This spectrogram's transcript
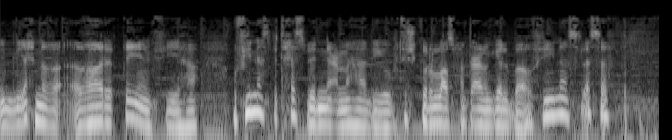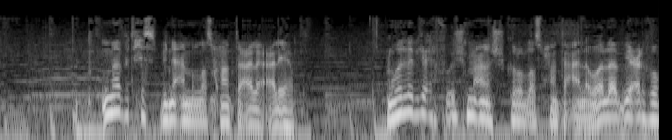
اللي إحنا غارقين فيها. وفي ناس بتحس بالنعمة هذه وبتشكر الله سبحانه وتعالى من قلبها وفي ناس للأسف ما بتحس بنعم الله سبحانه وتعالى عليها. ولا بيعرفوا إيش معنى شكر الله سبحانه وتعالى ولا بيعرفوا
